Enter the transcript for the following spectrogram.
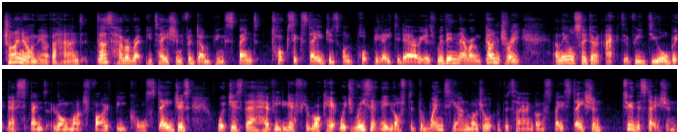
China, on the other hand, does have a reputation for dumping spent, toxic stages on populated areas within their own country, and they also don't actively deorbit their spent Long March 5B core stages, which is their heavy lift rocket, which recently lofted the Wentian module of the Tiangong space station to the station.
